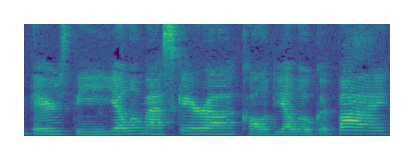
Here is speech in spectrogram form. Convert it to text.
There's the yellow mascara called Yellow Goodbye.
